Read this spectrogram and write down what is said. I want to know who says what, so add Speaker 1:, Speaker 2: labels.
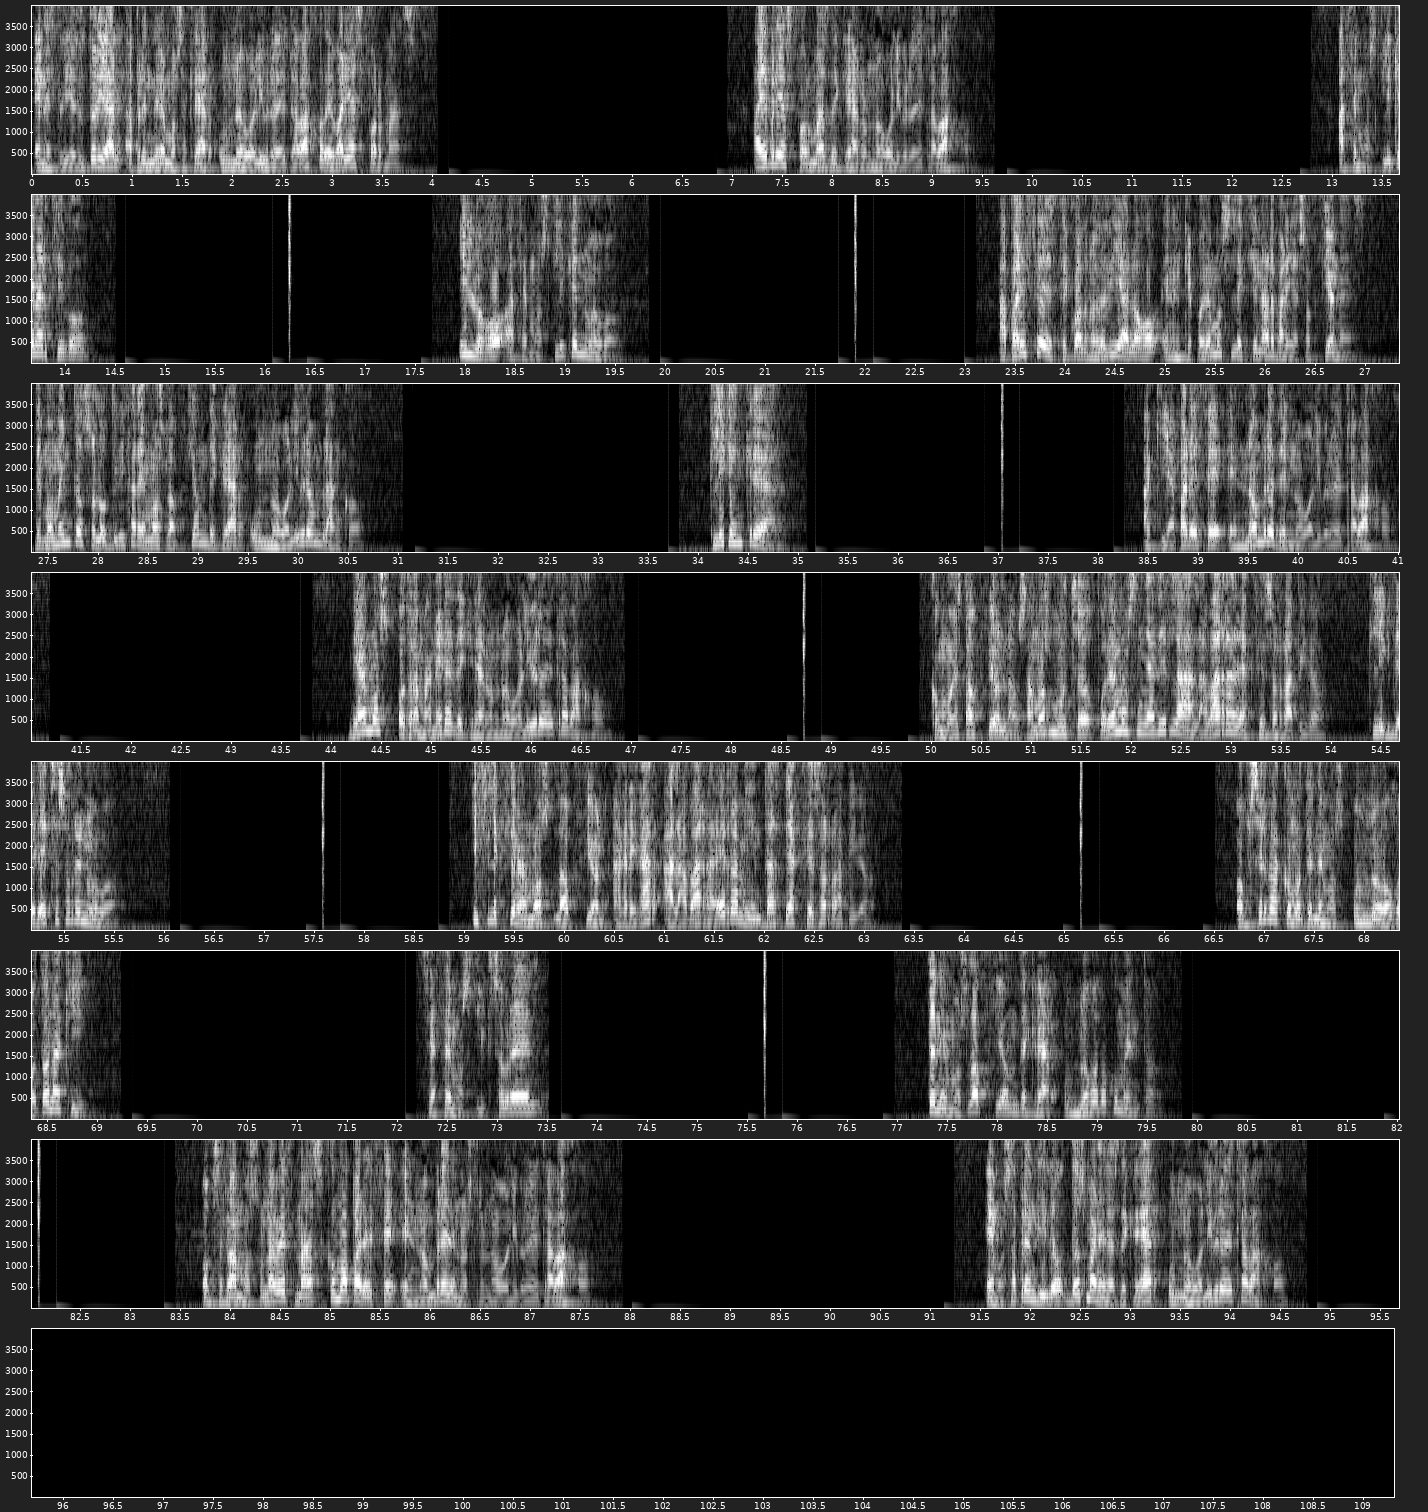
Speaker 1: En este video tutorial aprenderemos a crear un nuevo libro de trabajo de varias formas. Hay varias formas de crear un nuevo libro de trabajo. Hacemos clic en Archivo y luego hacemos clic en Nuevo. Aparece este cuadro de diálogo en el que podemos seleccionar varias opciones. De momento solo utilizaremos la opción de crear un nuevo libro en blanco. Clic en Crear. Aquí aparece el nombre del nuevo libro de trabajo. Veamos otra manera de crear un nuevo libro de trabajo. Como esta opción la usamos mucho, podemos añadirla a la barra de acceso rápido. Clic derecho sobre Nuevo. Y seleccionamos la opción Agregar a la barra de herramientas de acceso rápido. Observa cómo tenemos un nuevo botón aquí. Si hacemos clic sobre él, tenemos la opción de crear un nuevo documento. Observamos una vez más cómo aparece el nombre de nuestro nuevo libro de trabajo. Hemos aprendido dos maneras de crear un nuevo libro de trabajo.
